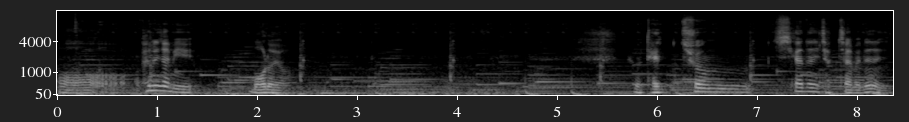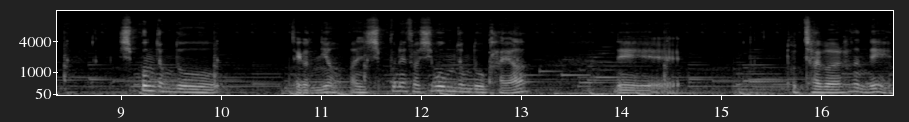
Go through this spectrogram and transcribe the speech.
어, 편의점이 멀어요. 그 대충 시간을 잡자면은 10분 정도 되거든요. 한 10분에서 15분 정도 가야 네 도착을 하는데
